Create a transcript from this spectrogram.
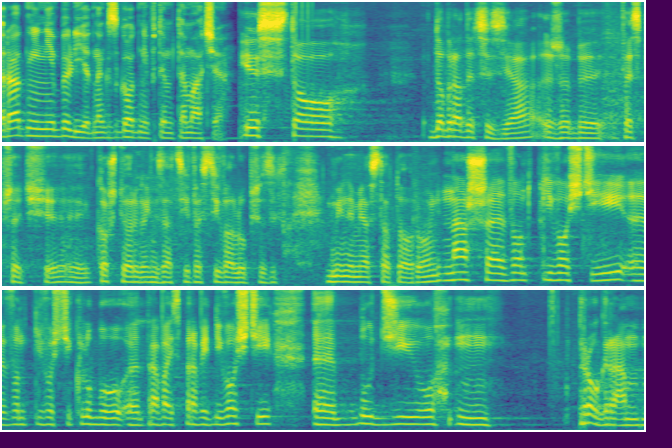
Radni nie byli jednak zgodni w tym temacie. Jest to dobra decyzja, żeby wesprzeć e, koszty organizacji festiwalu przez gminy miasta Toruń. Nasze wątpliwości, e, wątpliwości klubu e, Prawa i Sprawiedliwości budził mm, program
